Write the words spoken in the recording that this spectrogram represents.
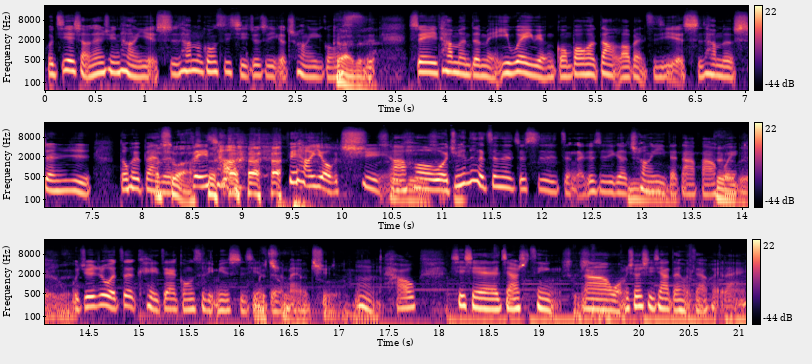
我记得小山熏堂也是，他们公司其实就是一个创意公司，所以他们的每一位员工，包括当老板自己也是，他们的生日都会办的非常 非常有趣。然后我觉得那个真的就是整个就是一个创意的大发挥。我觉得如果这个可以在公司里面实现，真的蛮有趣的。嗯，好，谢谢嘉。谢谢，那我们休息一下，等会再回来。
